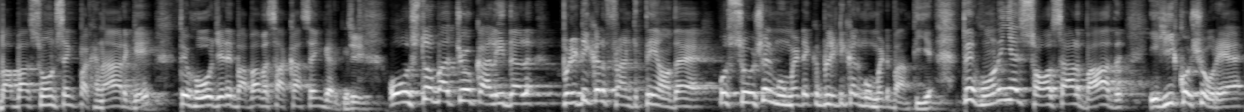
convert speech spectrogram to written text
ਬਾਬਾ ਸੋਹਣ ਸਿੰਘ ਭਖਣਾ ਵਰਗੇ ਤੇ ਹੋਰ ਜਿਹੜੇ ਬਾਬਾ ਵਸਾਖਾ ਸਿੰਘ ਵਰਗੇ। ਜੀ। ਉਸ ਤੋਂ ਬਾਅਦ ਚੋਂ ਅਕਾਲੀ ਦਲ ਪੋਲੀਟੀਕਲ ਫਰੰਟ ਤੇ ਆਉਂਦਾ ਹੈ ਉਹ ਸੋਸ਼ਲ ਮੂਵਮੈਂਟ ਇੱਕ ਪੋਲੀਟੀਕਲ ਮੂਵਮੈਂਟ ਬਣਦੀ ਹੈ। ਤੇ ਹੁਣ ਹੀ ਅੱਜ 100 ਸਾਲ ਬਾਅਦ ਇਹੀ ਕੁਝ ਹੋ ਰਿਹਾ ਹੈ,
